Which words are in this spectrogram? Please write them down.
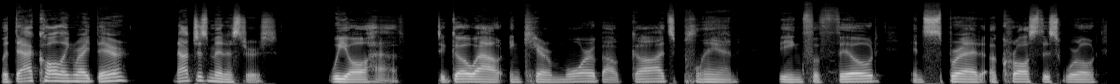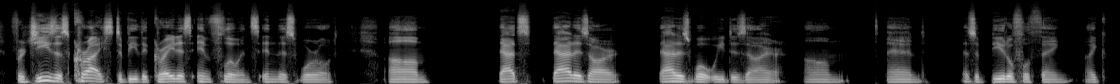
but that calling right there, not just ministers, we all have to go out and care more about God's plan being fulfilled and spread across this world for Jesus Christ to be the greatest influence in this world. Um, that's that is our that is what we desire. Um, and that's a beautiful thing. Like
